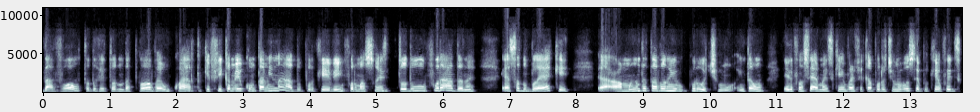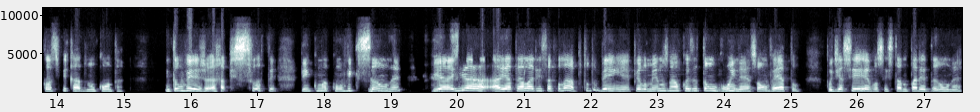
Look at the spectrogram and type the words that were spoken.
da volta, do retorno da prova, é um quarto que fica meio contaminado, porque vem informações todo furada, né? Essa do Black, a Amanda estava por último, então ele falou assim, é, mas quem vai ficar por último é você, porque eu fui desclassificado, não conta. Então, veja, a pessoa tem, tem com uma convicção, né? E aí, a- aí até a Larissa falou, ah, tudo bem, é, pelo menos não é uma coisa tão ruim, né? É só um veto. Podia ser você estar no paredão, né?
